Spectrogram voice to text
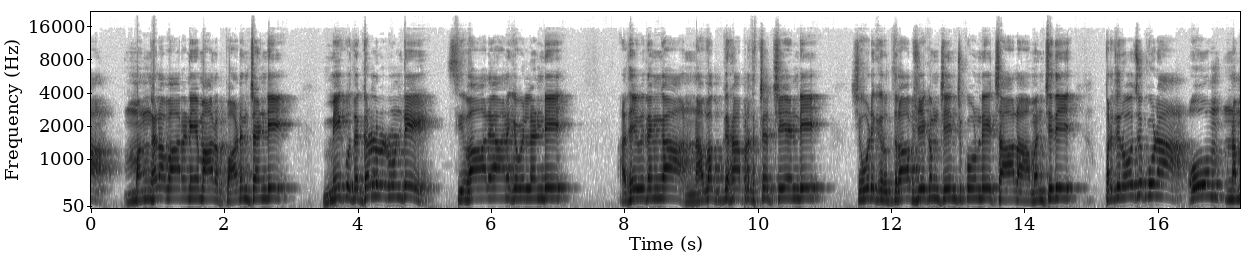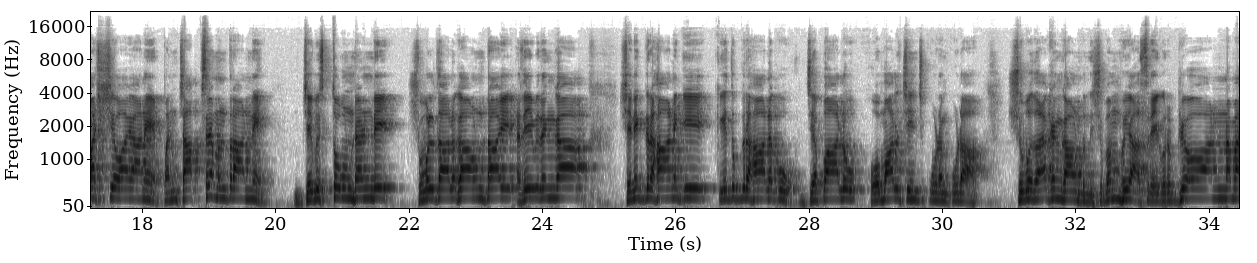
మంగళవార నియమాలు పాటించండి. మీకు దగ్గరలో ఉన్నటువంటి శివాలయానికి వెళ్ళండి. అదేవిధంగా నవగ్రహ ప్రదక్ష చేయండి. శివుడికి రుద్రాభిషేకం చేయించుకోండి. చాలా మంచిది. ప్రతిరోజు కూడా ఓం నమ శివాయ అనే పంచాక్షర మంత్రాన్ని జపిస్తూ ఉండండి. శుభలితాలుగా ఉంటాయి. అదేవిధంగా శనిగ్రహానికి కేతుగ్రహాలకు జపాలు హోమాలు చేయించుకోవడం కూడా శుభదాయకంగా ఉంటుంది. శుభం భూయా శ్రీ గురుభ్యో నమ.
